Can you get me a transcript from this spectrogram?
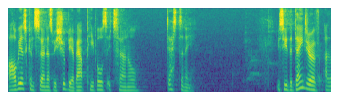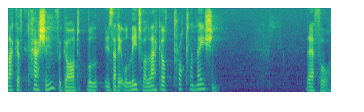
Are we as concerned as we should be about people's eternal destiny? You see, the danger of a lack of passion for God will, is that it will lead to a lack of proclamation. Therefore,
